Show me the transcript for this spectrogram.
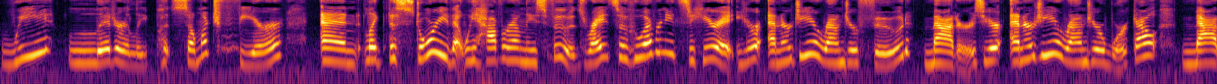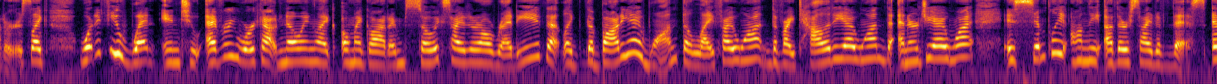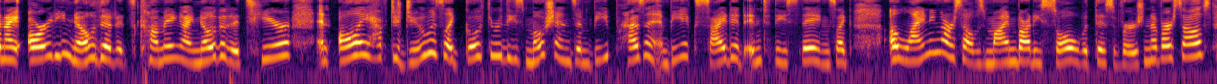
We literally put so much fear and like the story that we have around these foods, right? So, whoever needs to hear it, your energy around your food matters. Your energy around your workout matters. Like, what if you went into every workout knowing, like, oh my God, I'm so excited already that, like, the body I want, the life I want, the vitality I want, the energy I want is simply on the other side of this. And I already know that it's coming. I know that it's here. And all I have to do is, like, go through these motions and be present and be excited into these things. Like, aligning ourselves, mind, body, soul, with this version of ourselves,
